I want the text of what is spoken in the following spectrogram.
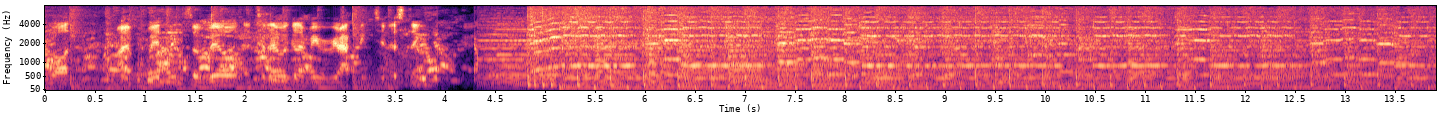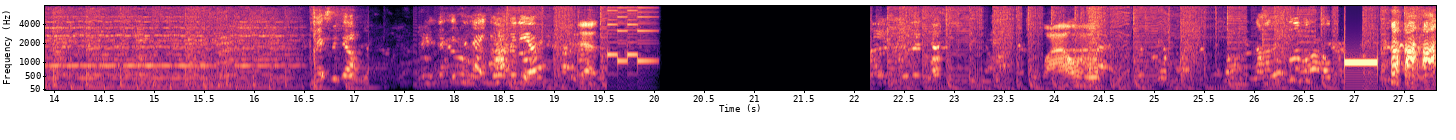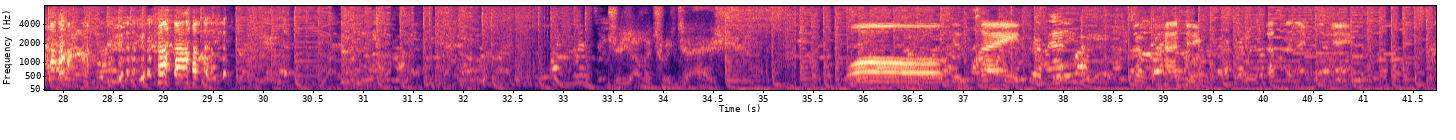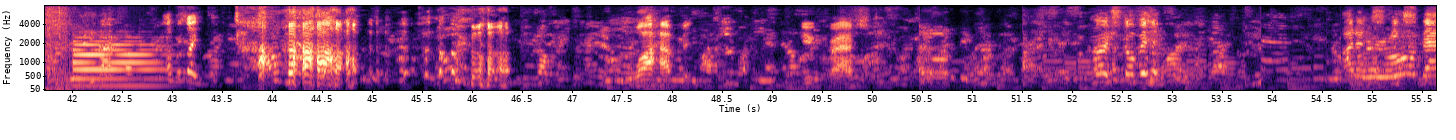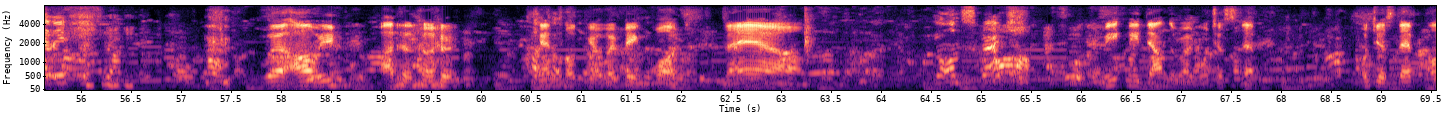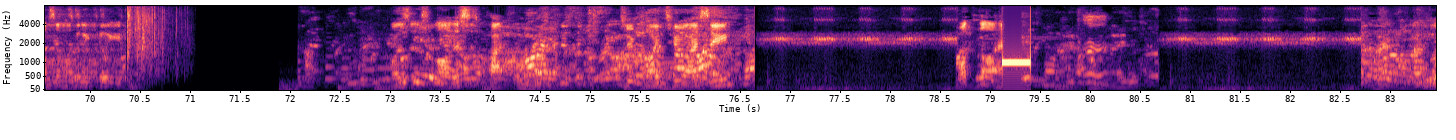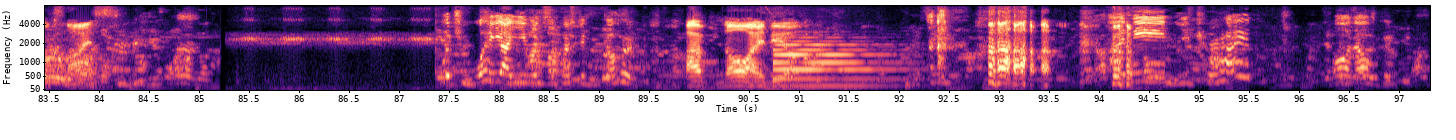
everyone. I'm with Seville, and today we're gonna be reacting to this thing. This stuff. Isn't that your video? Yeah. Wow. Nah, this level's dope. Geometry Dash. Whoa, insane. Dramatic. Dramatic. That's the name of the game. Upside what happened? You crashed. No, stop it. I don't speak Spanish. Where are we? I don't know. Can't Can't talk. talk yet. We're being watched. Damn. You're on scratch? Meet me down the road. Watch your step. Watch your step, or someone's gonna kill you. What is this? Oh, this is platform 2.2. I see. What the heck? Looks nice. Which way are you even supposed to go? I have no idea. I mean, you tried? Oh, that was good.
